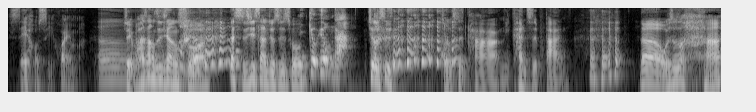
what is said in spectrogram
谁好谁坏嘛？嗯，嘴巴上是这样说，但实际上就是说，你给我用他，就是就是他，你看着办。那我就说哈，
